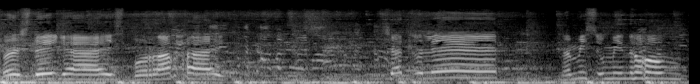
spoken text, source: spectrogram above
First day guys, Boracay. Shot ulit. Namiss uminom.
